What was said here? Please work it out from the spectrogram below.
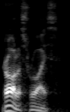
Rolls-Royce.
